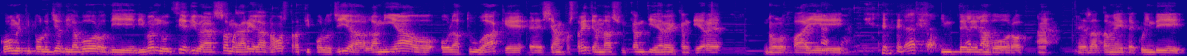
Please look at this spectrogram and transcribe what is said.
come tipologia di lavoro di, di Vannuzzi e diversa magari la nostra tipologia, la mia o, o la tua, che eh, siamo costretti ad andare sul cantiere e il cantiere non lo fai certo. in telelavoro. Ah, esattamente, quindi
